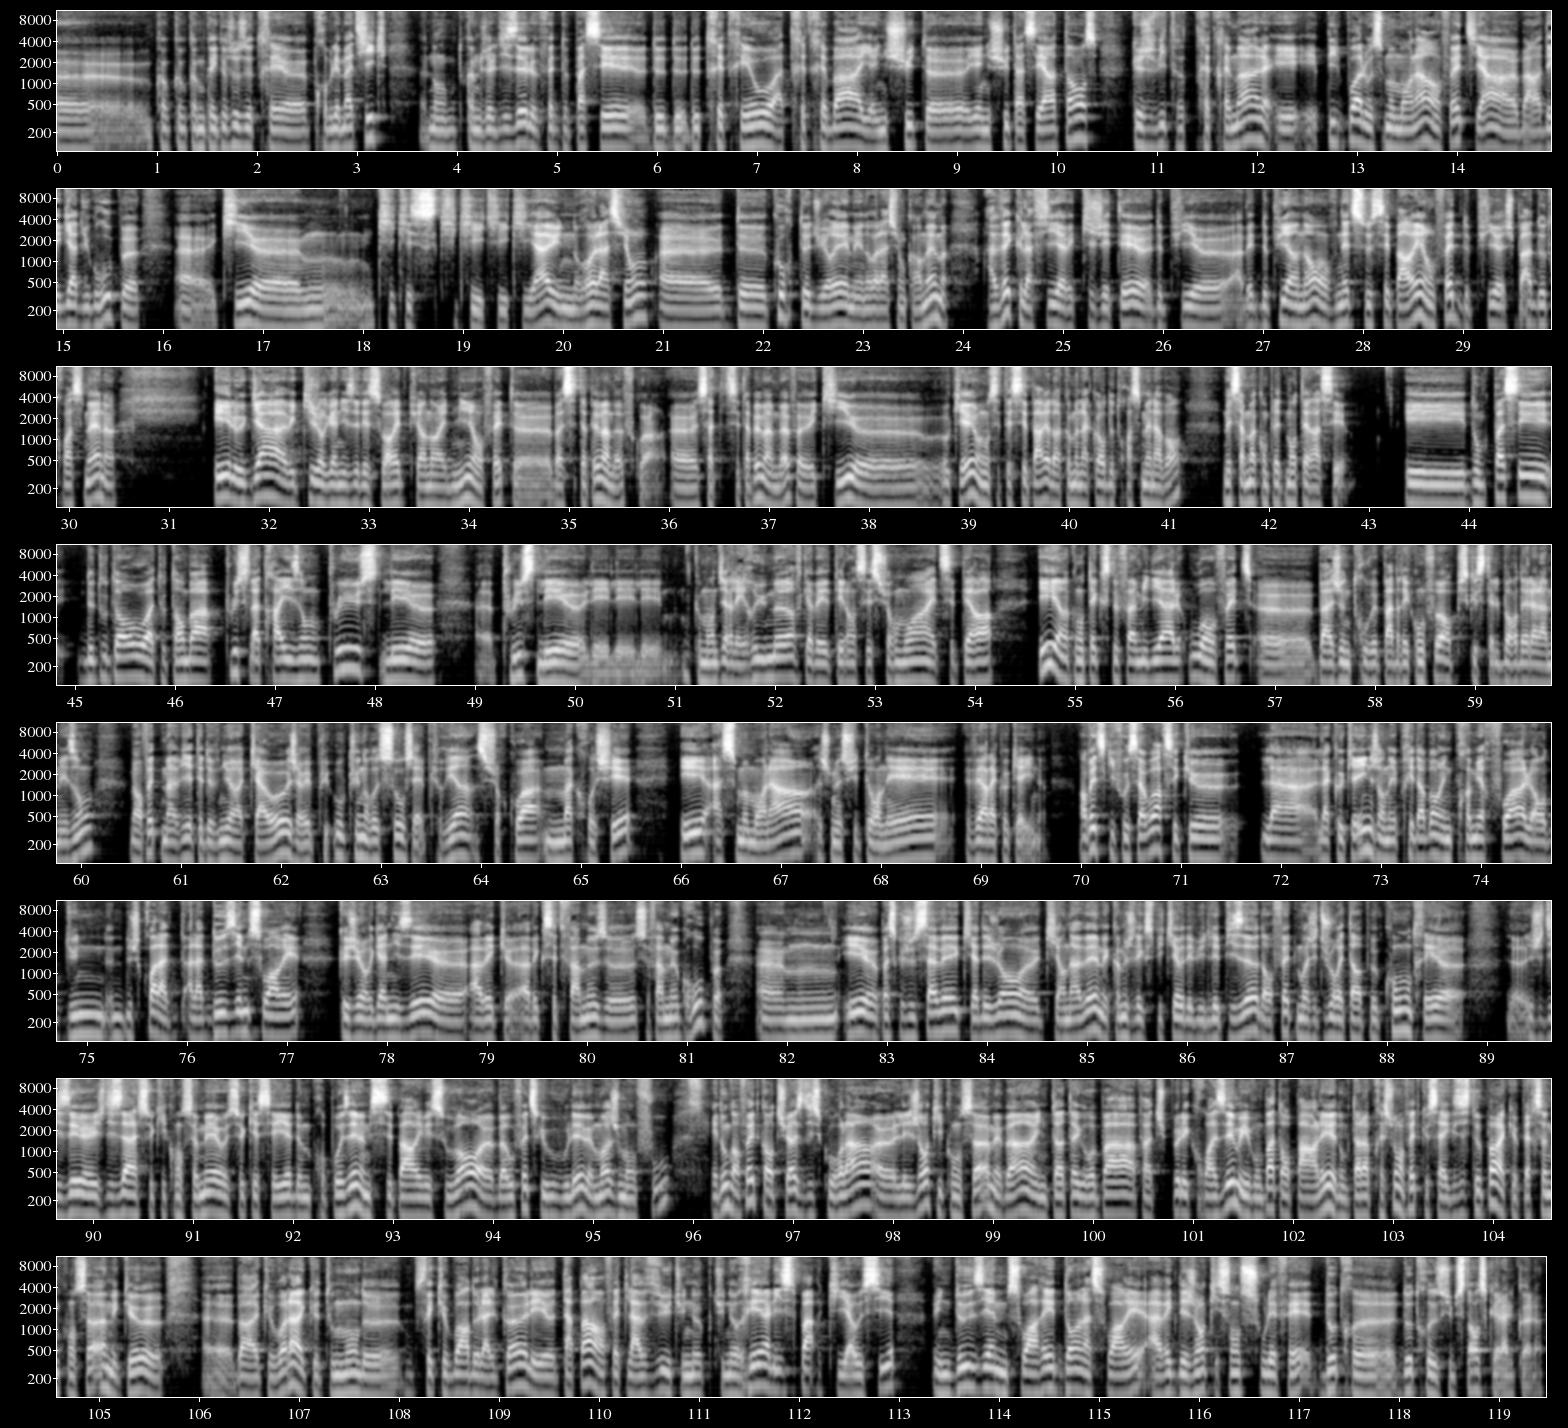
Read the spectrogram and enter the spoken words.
comme, quelque chose de très problématique. Donc, comme je le disais, le fait de passer de, très très haut à très très bas, il y a une chute assez intense que je vis très très, mal. Et, pile poil au ce moment-là, en fait, il y a bah, des gars du groupe qui, qui, qui, qui, qui, a une relation de courte durée, mais une relation quand même, avec la fille avec qui j'étais euh, depuis, euh, avec, depuis un an. On venait de se séparer, en fait, depuis, euh, je sais pas, deux, trois semaines. Et le gars avec qui j'organisais des soirées depuis un an et demi, en fait, bah, s'est tapé ma meuf, quoi. Euh, tapé ma meuf avec qui, ok, on s'était séparés d'un commun accord de trois semaines avant, mais ça m'a complètement terrassé. Et donc passer de tout en haut à tout en bas, plus la trahison, plus les, euh, euh, plus euh, les, les, les, comment dire, les rumeurs qui avaient été lancées sur moi, etc. Et un contexte familial où en fait bah, je ne trouvais pas de réconfort puisque c'était le bordel à la maison. En fait ma vie était devenue un chaos, j'avais plus aucune ressource, j'avais plus rien sur quoi m'accrocher. Et à ce moment-là, je me suis tourné vers la cocaïne. En fait, ce qu'il faut savoir, c'est que la, cocaïne, j'en ai pris d'abord une première fois lors d'une, je crois, à la, deuxième soirée que j'ai organisée euh, avec, avec cette fameuse, euh, ce fameux groupe. Euh, et parce que je savais qu'il y a des gens qui en avaient, mais comme je l'expliquais au début de l'épisode, en fait, moi j'ai toujours été un peu contre et euh, je, disais, je disais à ceux qui consommaient ou ceux qui essayaient de me proposer, même si c'est pas arrivé souvent, euh, bah, vous faites ce que vous voulez, mais moi je m'en fous. Et donc en fait, quand tu as ce discours-là, euh, les gens qui consomment, eh ben, ils ne t'intègrent pas, enfin tu peux les croiser, mais ils vont pas t'en parler. Donc tu as l'impression en fait que ça n'existe pas, que personne consomme et que, bah, que voilà, que tout le monde fait que boire de l'alcool et t'as pas en fait la vue, tu ne, tu ne réalises pas qu'il y a aussi une deuxième soirée dans la soirée avec des gens qui sont sous l'effet d'autres, d'autres substances que l'alcool.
